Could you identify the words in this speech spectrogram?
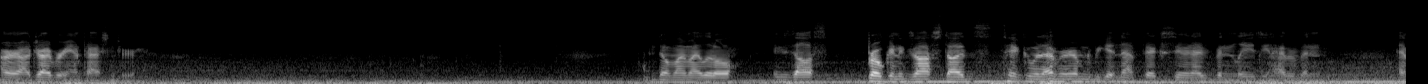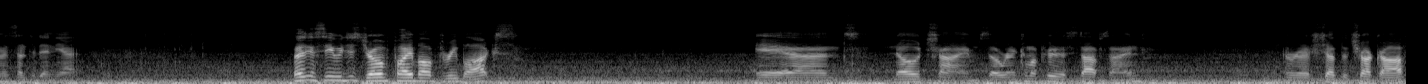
or uh, driver and passenger Don't mind my little exhaust, broken exhaust studs, tick whatever. I'm gonna be getting that fixed soon. I've been lazy and haven't been, haven't sent it in yet. But as you can see, we just drove probably about three blocks. And no chime. So we're gonna come up here to the stop sign. And we're gonna shut the truck off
